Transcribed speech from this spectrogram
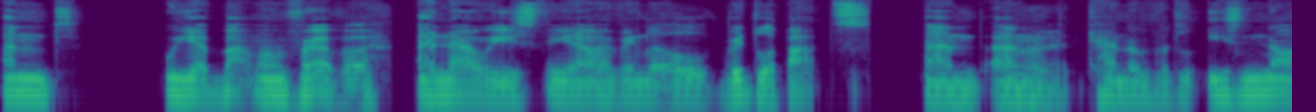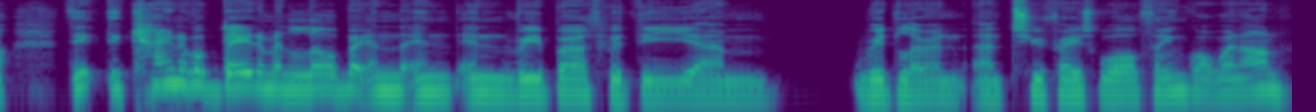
And we get Batman Forever, and now he's you know having little Riddler bats. And and Right. kind of he's not they, they kind of update him in a little bit in in, in Rebirth with the um Riddler and, and Two Face War thing. What went on?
